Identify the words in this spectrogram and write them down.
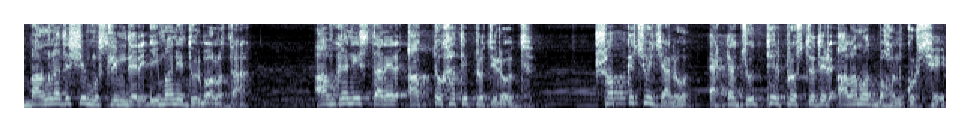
বাংলাদেশে মুসলিমদের ইমানে দুর্বলতা আফগানিস্তানের আত্মঘাতী প্রতিরোধ। সবকিছুই যেন একটা যুদ্ধের প্রস্তুতির আলামত বহন করছে।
